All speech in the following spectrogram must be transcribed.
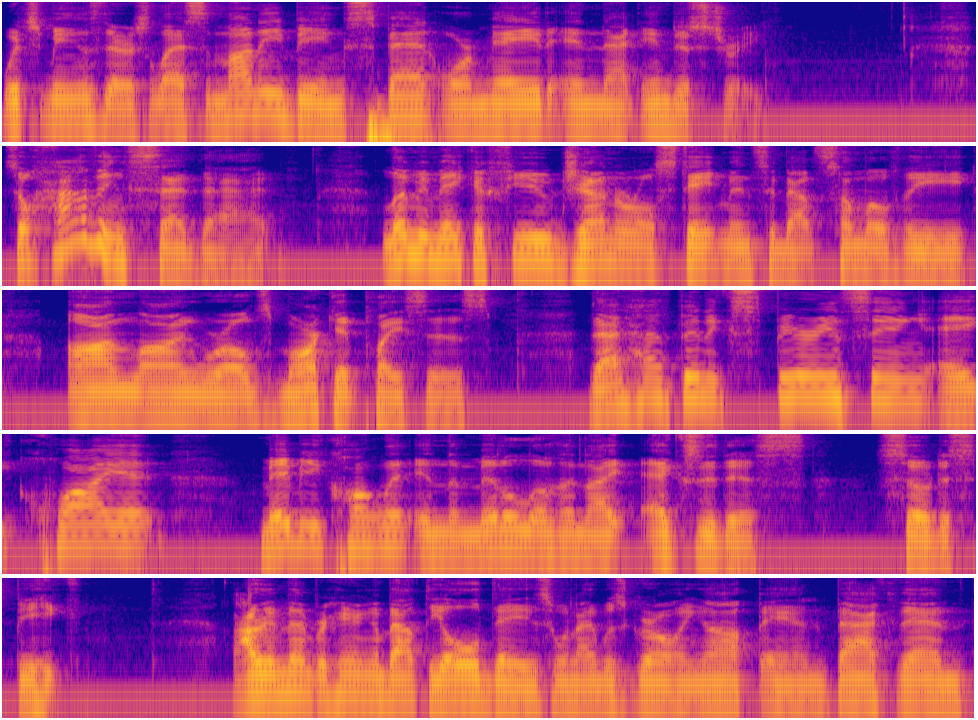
which means there's less money being spent or made in that industry. So, having said that, let me make a few general statements about some of the online world's marketplaces that have been experiencing a quiet, maybe you call it in the middle of the night exodus, so to speak. I remember hearing about the old days when I was growing up, and back then,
